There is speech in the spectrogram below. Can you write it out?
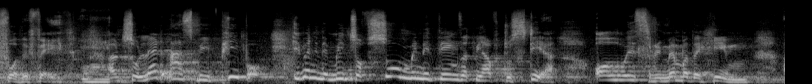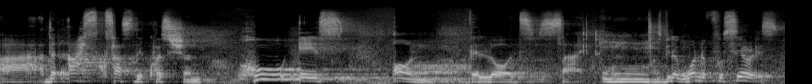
for the faith. And so let us be people, even in the midst of so many things that we have to steer, always remember the hymn uh, that asks us the question who is on the Lord's side? It's been a wonderful series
